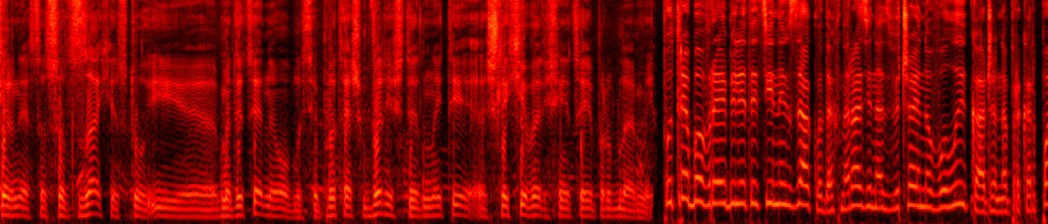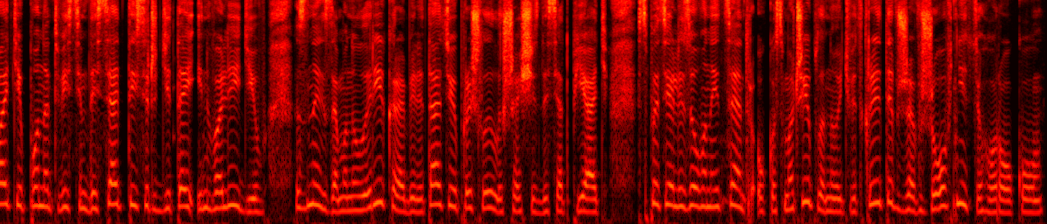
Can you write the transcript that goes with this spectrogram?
керівництва соцзахисту і е, медицини області про те, щоб вирішити, знайти шляхи вирішення цієї проблеми. Потреба в реабілітаційних закладах наразі надзвичайно велика, адже на Прикарпатті понад 80 тисяч дітей-інвалідів. З них за минулий рік реабілітацію пройшли лише 65. Спеціалізований центр у Космачі планують відкрити вже в жовтні цього року.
